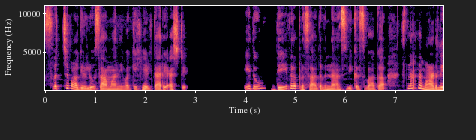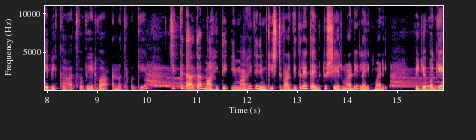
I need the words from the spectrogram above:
ಸ್ವಚ್ಛವಾಗಿರಲು ಸಾಮಾನ್ಯವಾಗಿ ಹೇಳ್ತಾರೆ ಅಷ್ಟೇ. ಇದು ದೇವರ ಪ್ರಸಾದವನ್ನು ಸ್ವೀಕರಿಸುವಾಗ ಸ್ನಾನ ಮಾಡಲೇಬೇಕಾ ಅಥವಾ ಬೇಡವಾ ಅನ್ನೋದ್ರ ಬಗ್ಗೆ ಚಿಕ್ಕದಾದ ಮಾಹಿತಿ. ಈ ಮಾಹಿತಿ ನಿಮಗೆ ಇಷ್ಟವಾಗಿದ್ದರೆ ದಯವಿಟ್ಟು ಶೇರ್ ಮಾಡಿ ಲೈಕ್ ಮಾಡಿ. ವಿಡಿಯೋ ಬಗ್ಗೆ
